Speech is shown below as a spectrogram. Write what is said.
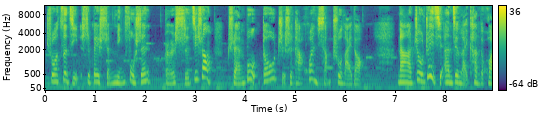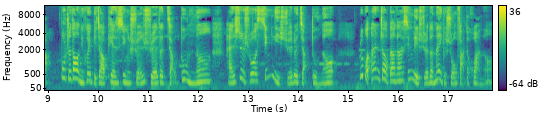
说自己是被神明附身，而实际上全部都只是他幻想出来的。那就这起案件来看的话，不知道你会比较偏信玄学的角度呢，还是说心理学的角度呢？如果按照刚刚心理学的那个说法的话呢，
